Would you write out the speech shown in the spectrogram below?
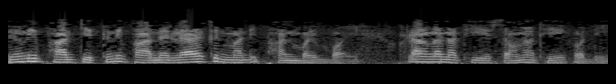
ถึงนิพพานจิตถึงนิพพานในแล้วขึ้นมานิพพานบ่อยๆ ครั้งละนาทีสองนาทีก็ดี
